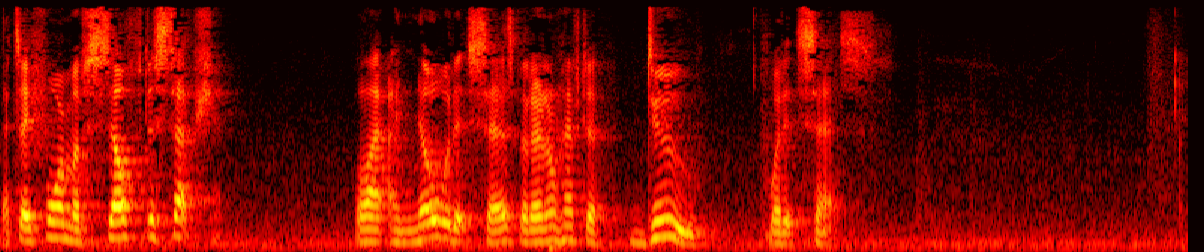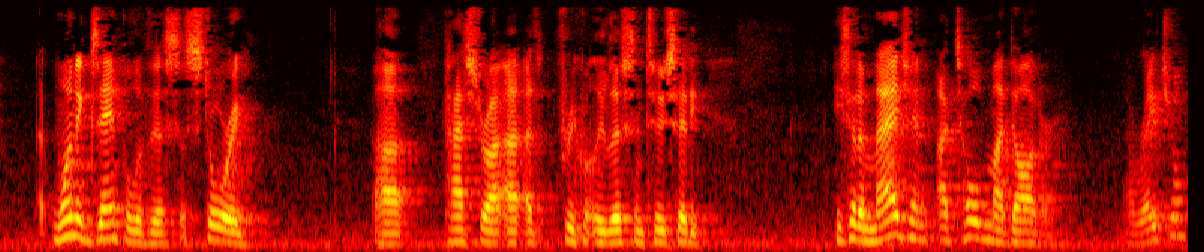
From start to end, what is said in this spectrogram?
That's a form of self-deception. Well, I, I, know what it says, but I don't have to do what it says. One example of this, a story, uh, pastor I, I frequently listen to said he, he said, imagine I told my daughter, now Rachel,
